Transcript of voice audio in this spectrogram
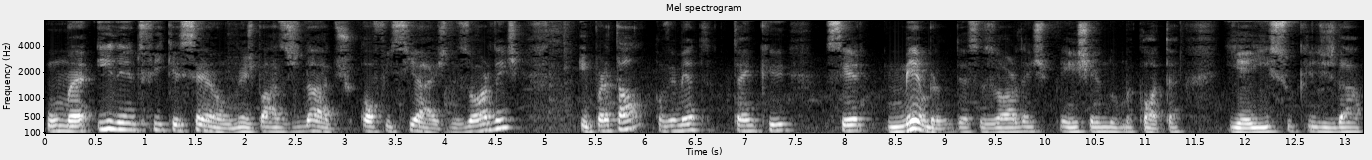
uma identificação nas bases de dados oficiais das ordens e, para tal, obviamente, tem que ser membro dessas ordens, preenchendo uma cota, e é isso que lhes dá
